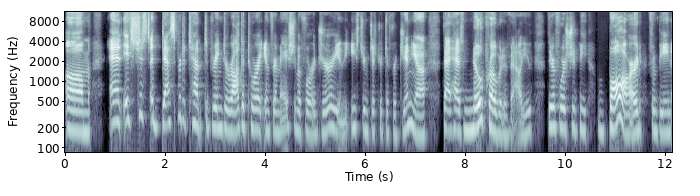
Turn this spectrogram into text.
um and it's just a desperate attempt to bring derogatory information before a jury in the Eastern District of Virginia that has no probative value, therefore should be barred from being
